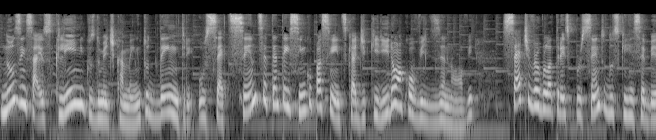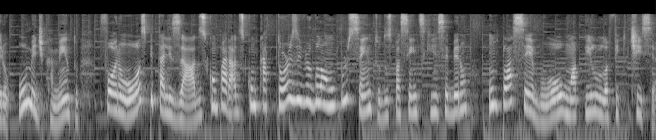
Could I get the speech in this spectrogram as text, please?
Nos ensaios clínicos do medicamento, dentre os 775 pacientes que adquiriram a Covid-19, 7,3% dos que receberam o medicamento foram hospitalizados, comparados com 14,1% dos pacientes que receberam um placebo ou uma pílula fictícia.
